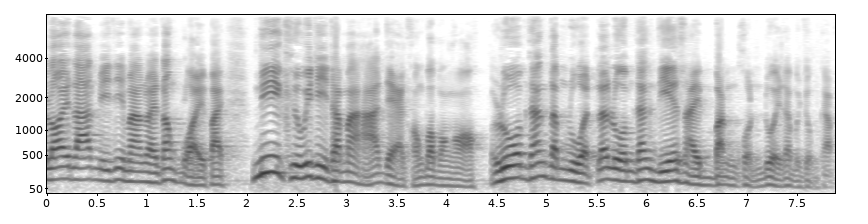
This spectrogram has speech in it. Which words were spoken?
700 ล้านมีที่มาที่ไปต้องปล่อยไป นี่คือวิธีทำมาหาแดกของปปงรวมทั้งตำรวจและรวมทั้งดีเอสไอบางคนด้วยท่านผู้ชมครับ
